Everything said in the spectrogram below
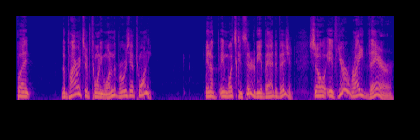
But the Pirates have 21 and the Brewers have 20 in, a, in what's considered to be a bad division. So if you're right there,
